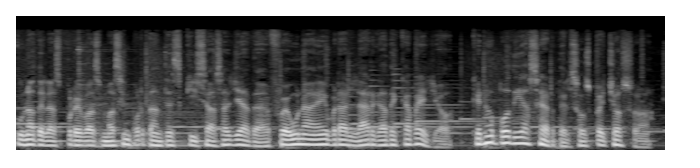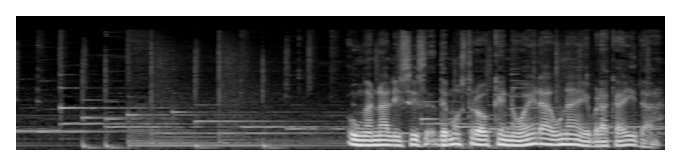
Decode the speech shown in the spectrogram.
Una de las pruebas más importantes quizás hallada fue una hebra larga de cabello, que no podía ser del sospechoso. Un análisis demostró que no era una hebra caída.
